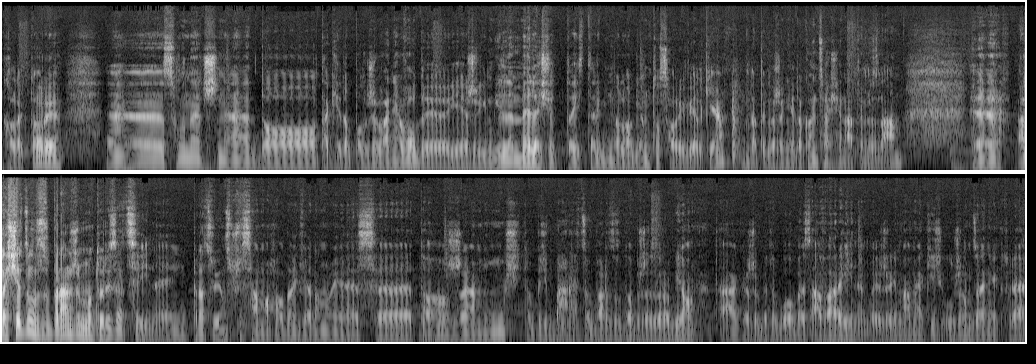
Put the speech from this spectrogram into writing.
kolektory e, słoneczne do takie do podgrzewania wody. Jeżeli mylę, mylę się tutaj z terminologią, to sorry wielkie, dlatego że nie do końca się na tym znam. Ale siedząc w branży motoryzacyjnej, pracując przy samochodach, wiadomo jest to, że musi to być bardzo, bardzo dobrze zrobione, tak? żeby to było bezawaryjne, bo jeżeli mamy jakieś urządzenie, które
